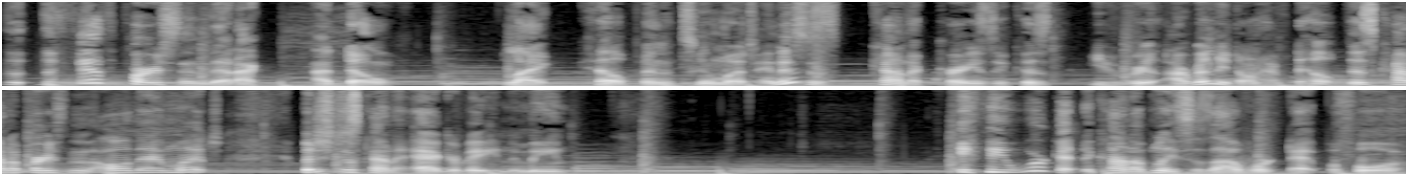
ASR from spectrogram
the, the fifth person that I I don't like helping too much, and this is kind of crazy because you re- I really don't have to help this kind of person all that much, but it's just kind of aggravating to me if you work at the kind of places I've worked at before,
